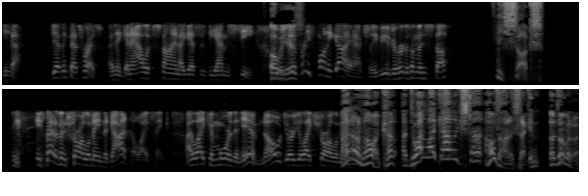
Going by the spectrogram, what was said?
Yeah. Yeah, I think that's right. I think, and Alex Stein, I guess, is the MC. Oh, he a pretty funny guy, actually. Have you, have you heard of some of his stuff? He sucks. He's better than Charlemagne the God, though. I think I like him more than him. No, or you like Charlemagne? I don't know. I kind of do. I like Alex Stein. Hold on a second. Uh, don't go to-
